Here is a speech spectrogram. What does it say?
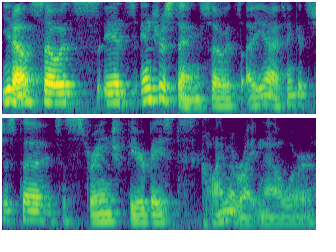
you know, so it's it's interesting. So it's uh, yeah, I think it's just a it's a strange fear based climate right now where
